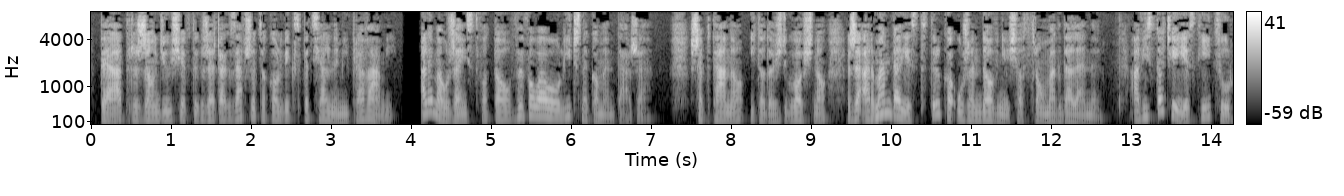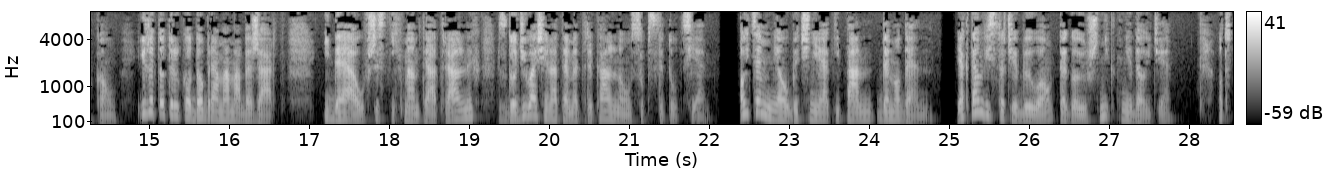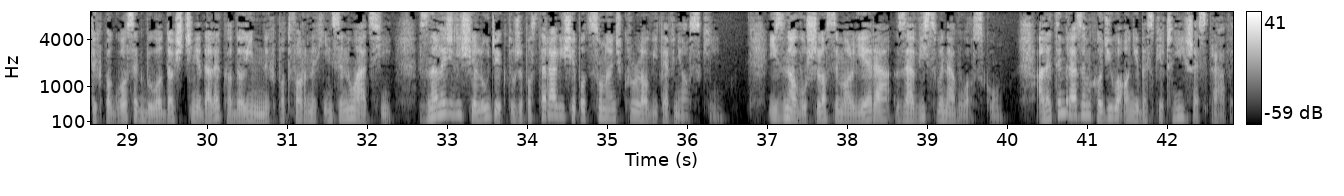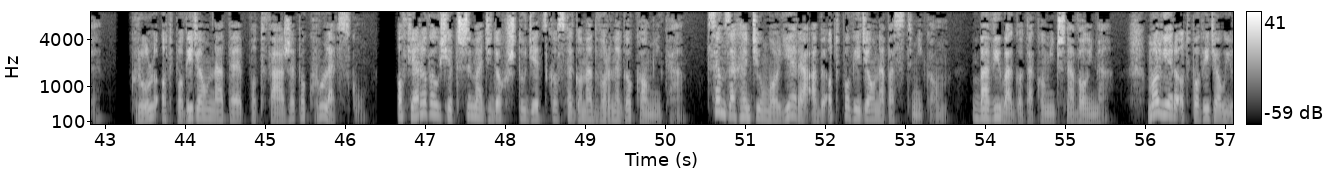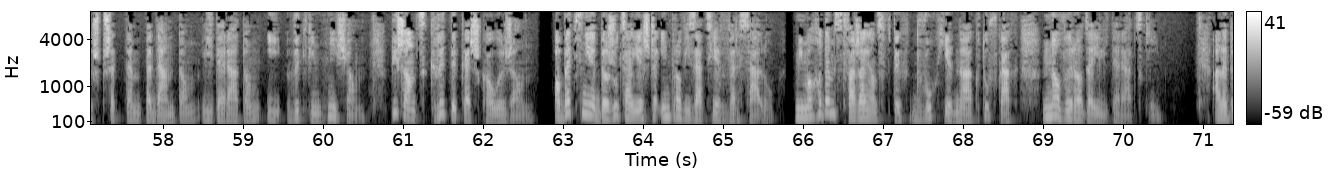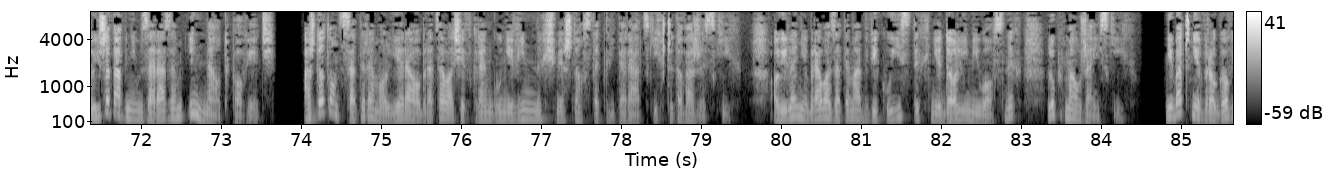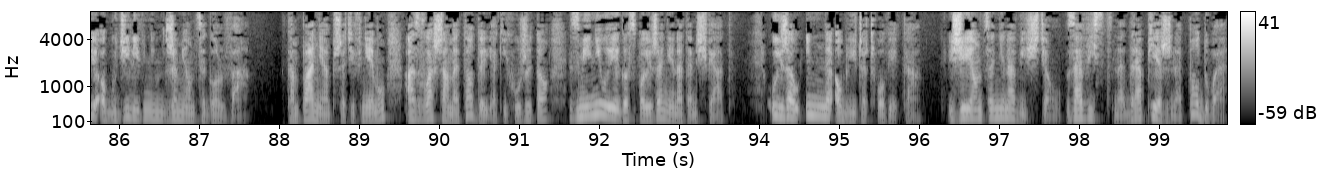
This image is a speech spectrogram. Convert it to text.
Teatr rządził się w tych rzeczach zawsze cokolwiek specjalnymi prawami, ale małżeństwo to wywołało liczne komentarze. Szeptano, i to dość głośno, że Armanda jest tylko urzędownie siostrą Magdaleny, a w istocie jest jej córką i że to tylko dobra mama Beżart. Ideał wszystkich mam teatralnych zgodziła się na tę metrykalną substytucję. Ojcem miał być niejaki pan Demoden. Jak tam w istocie było, tego już nikt nie dojdzie. Od tych pogłosek było dość niedaleko do innych potwornych insynuacji. Znaleźli się ludzie, którzy postarali się podsunąć królowi te wnioski. I znowuż losy Moliera zawisły na włosku. Ale tym razem chodziło o niebezpieczniejsze sprawy. Król odpowiedział na te potwarze po królewsku. Ofiarował się trzymać do chrztu dziecko swego nadwornego komika. Sam zachęcił Moliera, aby odpowiedział napastnikom. Bawiła go ta komiczna wojna. Molière odpowiedział już przedtem pedantom, literatom i wykwintnisiom, pisząc krytykę szkoły żon. Obecnie dorzuca jeszcze improwizację w Wersalu, mimochodem stwarzając w tych dwóch jednoaktówkach nowy rodzaj literacki. Ale dojrzewa w nim zarazem inna odpowiedź. Aż dotąd satyra Moliera obracała się w kręgu niewinnych śmiesznostek literackich czy towarzyskich, o ile nie brała za temat wiekuistych niedoli miłosnych lub małżeńskich. Niebacznie wrogowie obudzili w nim drzemiącego lwa. Kampania przeciw niemu, a zwłaszcza metody, jakich użyto, zmieniły jego spojrzenie na ten świat. Ujrzał inne oblicze człowieka, ziejące nienawiścią, zawistne, drapieżne, podłe.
